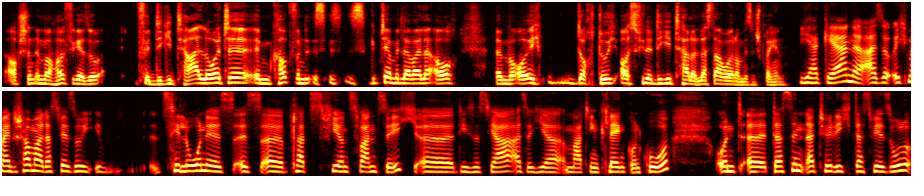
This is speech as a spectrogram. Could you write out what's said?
auch schon immer häufiger so für Digitalleute im Kopf. Und es, es, es gibt ja mittlerweile auch ähm, bei euch doch durchaus viele Digitale. Lass darüber noch ein bisschen sprechen. Ja, gerne. Also ich meine, schau mal, dass wir so, Zelone ist, ist äh, Platz 24 äh, dieses Jahr, also hier Martin Klenk und Co. Und äh, das sind natürlich, dass wir so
